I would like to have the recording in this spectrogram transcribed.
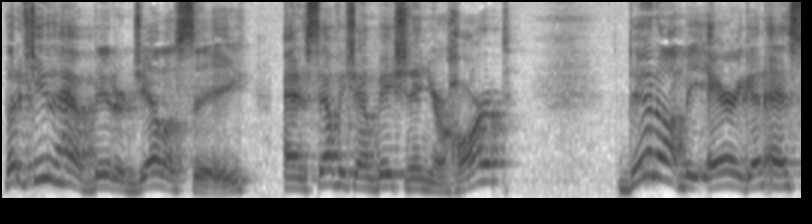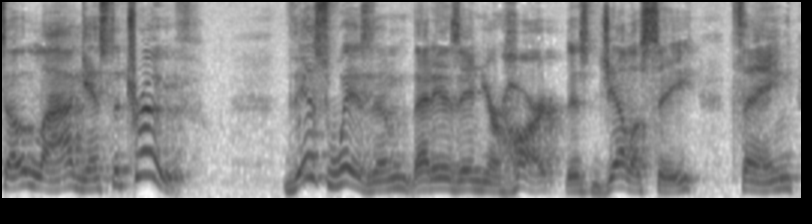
But if you have bitter jealousy and selfish ambition in your heart, do not be arrogant and so lie against the truth. This wisdom that is in your heart, this jealousy, thing,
